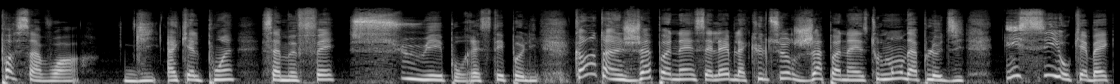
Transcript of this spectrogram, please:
pas savoir. Guy, à quel point ça me fait pour rester poli. Quand un japonais célèbre la culture japonaise, tout le monde applaudit. Ici au Québec,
